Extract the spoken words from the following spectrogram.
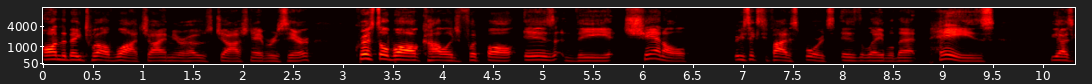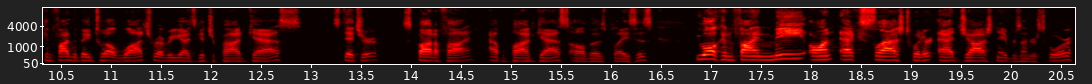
on the Big 12 Watch. I am your host, Josh Neighbors here. Crystal Ball College Football is the channel. 365 Sports is the label that pays. You guys can find the Big 12 Watch wherever you guys get your podcasts Stitcher, Spotify, Apple Podcasts, all those places. You all can find me on X slash Twitter at Josh Neighbors underscore.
